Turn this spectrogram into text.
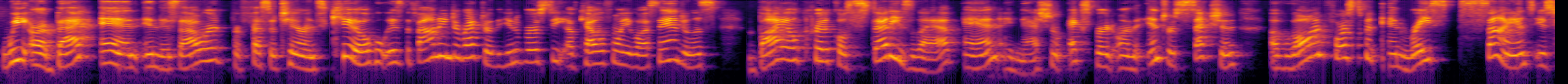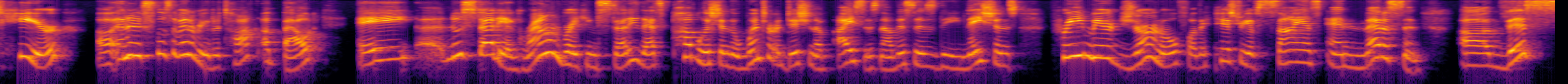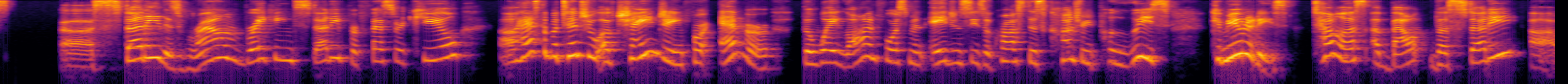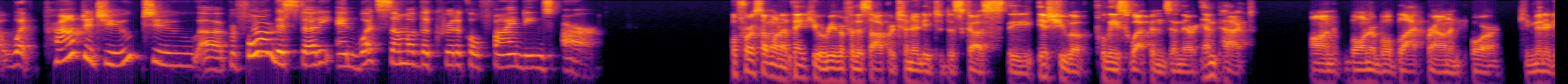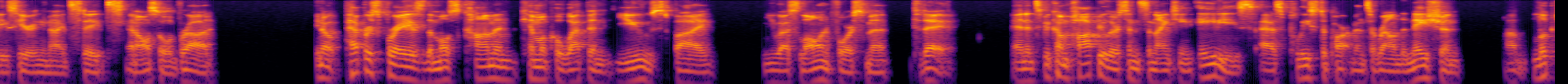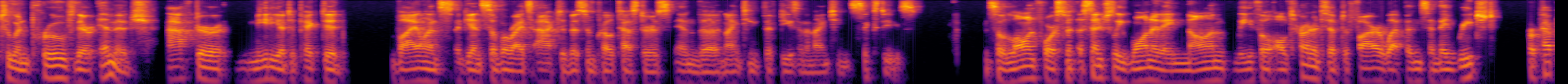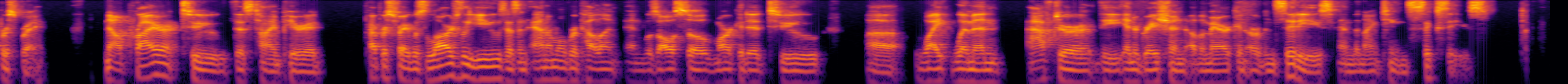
We are back, and in this hour, Professor Terence Keel, who is the founding director of the University of California, Los Angeles Biocritical Studies Lab and a national expert on the intersection of law enforcement and race science, is here uh, in an exclusive interview to talk about a, a, new study, a groundbreaking study that's published in the winter edition of ISIS. Now, this is the nation's premier journal for the history of science and medicine. Uh, this uh, study, this groundbreaking study, Professor Keel, uh, has the potential of changing forever the way law enforcement agencies across this country police communities. Tell us about the study, uh, what prompted you to uh, perform this study, and what some of the critical findings are. Well, first, I want to thank you, Areva, for this opportunity to discuss the issue of police weapons and their impact on vulnerable Black, Brown, and poor communities here in the United States and also abroad. You know, pepper spray is the most common chemical weapon used by US law enforcement today. And it's become popular since the 1980s as police departments around the nation um, look to improve their image after media depicted violence against civil rights activists and protesters in the 1950s and the 1960s. And so law enforcement essentially wanted a non lethal alternative to fire weapons, and they reached for pepper spray. Now, prior to this time period, pepper spray was largely used as an animal repellent and was also marketed to uh, white women after the integration of American urban cities in the 1960s.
